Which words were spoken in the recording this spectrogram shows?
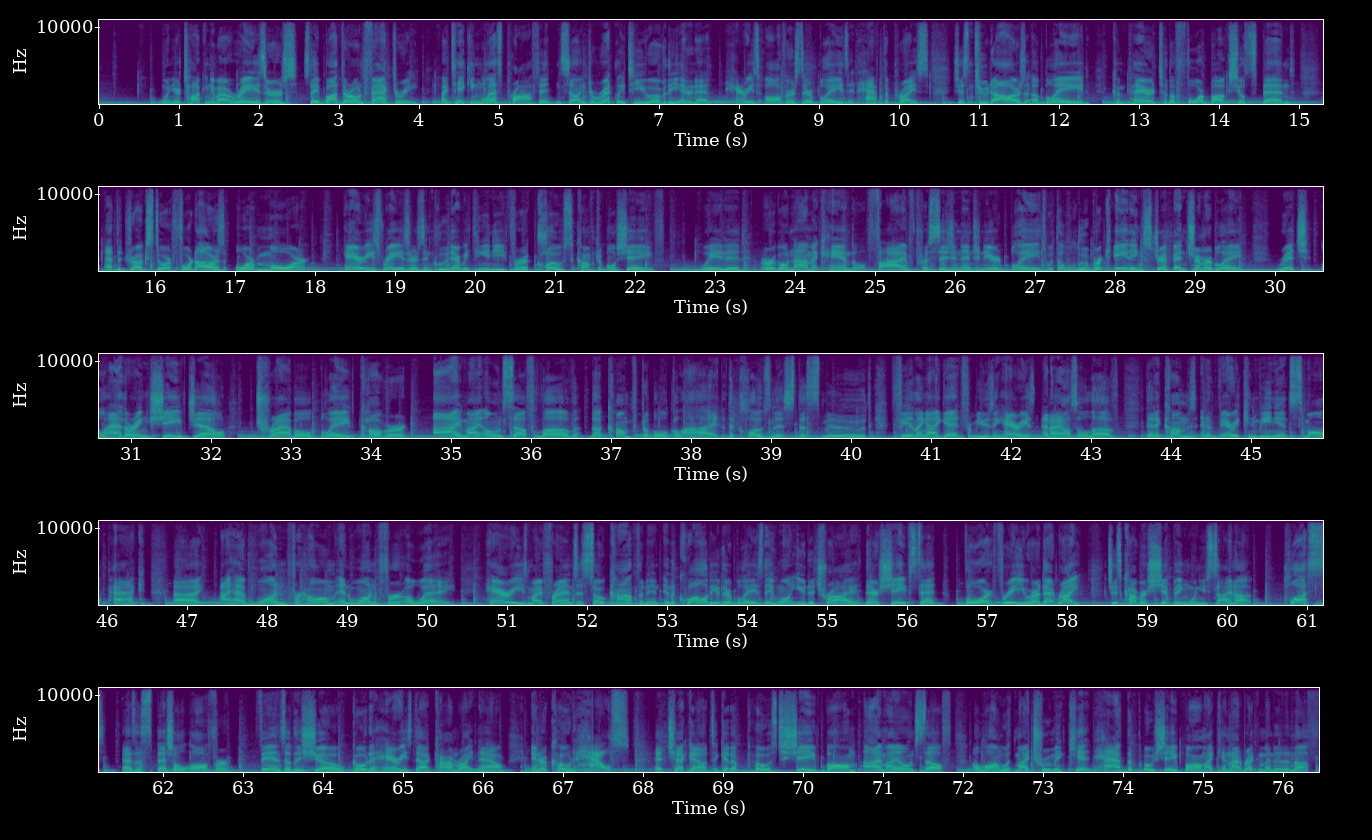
when you're talking about razors. So they bought their own factory by taking less profit and selling directly to you over the internet. Harry's offers their blades at half the price, just $2 a blade compared to the 4 bucks you'll spend at the drugstore, $4 or more. Harry's razors include everything you need for a close, comfortable shave. Weighted ergonomic handle, five precision engineered blades with a lubricating strip and trimmer blade, rich lathering shave gel, travel blade cover, I, my own self, love the comfortable glide, the closeness, the smooth feeling I get from using Harry's. And I also love that it comes in a very convenient small pack. Uh, I have one for home and one for away. Harry's, my friends, is so confident in the quality of their blades, they want you to try their shave set for free. You heard that right. Just cover shipping when you sign up. Plus, as a special offer, fans of the show, go to harrys.com right now, enter code HOUSE at checkout to get a post shave balm. I, my own self, along with my Truman kit, have the post shave balm. I cannot recommend it enough.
